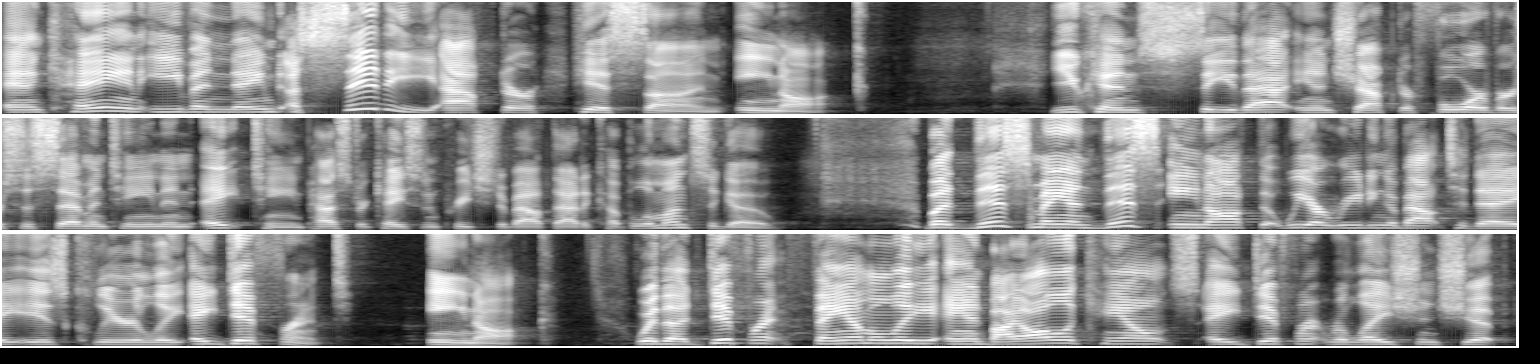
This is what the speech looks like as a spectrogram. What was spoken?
And Cain even named a city after his son, Enoch. You can see that in chapter 4, verses 17 and 18. Pastor Kaysen preached about that a couple of months ago. But this man, this Enoch that we are reading about today, is clearly a different Enoch with a different family and, by all accounts, a different relationship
